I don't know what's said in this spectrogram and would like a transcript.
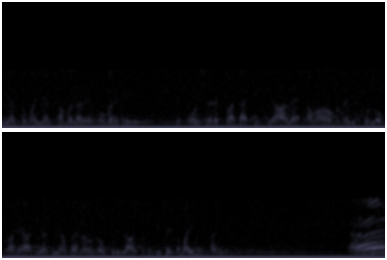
دیا کمائیاں کھمن والے ہون گے اس ویلے تا کی خیال ہے، عوام لوگوں نے آدیا دیا بہنوں نوکری لا کے کسی کمائی نہیں کھانی۔ ہاں؟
